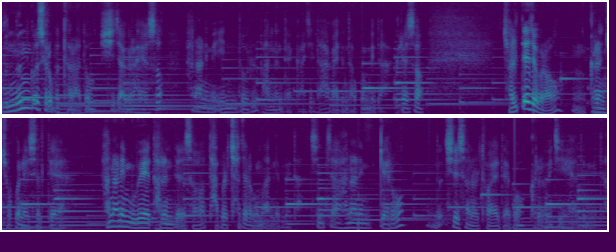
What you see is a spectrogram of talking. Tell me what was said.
묻는 것으로부터라도 시작을 하여서 하나님의 인도를 받는 데까지 나아가야 된다고 봅니다. 그래서 절대적으로 음, 그런 조건에 있을 때 하나님 외에 다른 데서 답을 찾으려고 하면 안 됩니다. 진짜 하나님께로 시선을 둬야 되고 그를 의지해야 됩니다.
